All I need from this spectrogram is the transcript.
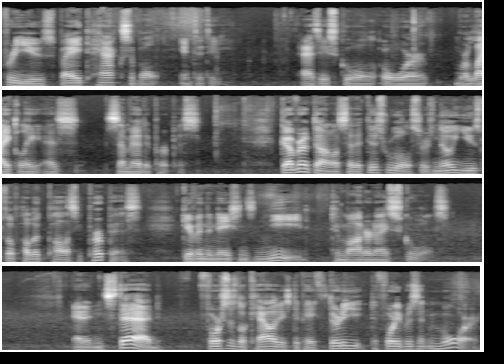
for use by a taxable entity as a school or more likely as some other purpose. Governor McDonnell said that this rule serves no useful public policy purpose given the nation's need to modernize schools. And it instead forces localities to pay 30 to 40 percent more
